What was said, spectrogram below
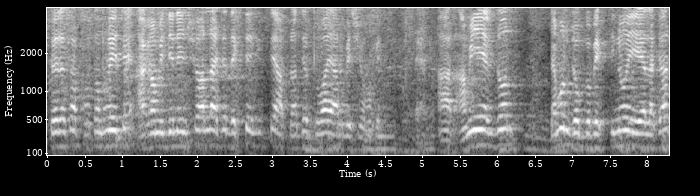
স্বৈরাচার পতন হয়েছে। আগামী দিনে ইনশাআল্লাহ এটা দেখতে দেখতে আপনাদের দোয়ায় আর বেশি হবে। আর আমি একজন তেমন যোগ্য ব্যক্তি নই এই এলাকার।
